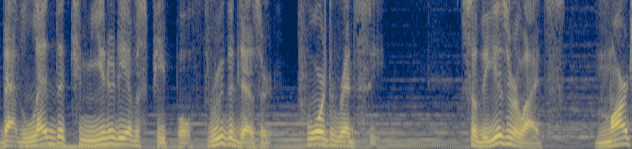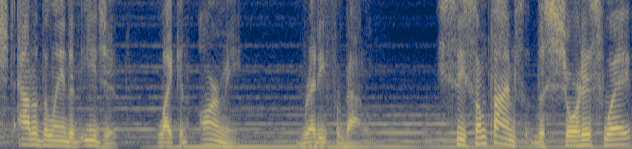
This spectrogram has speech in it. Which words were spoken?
that led the community of his people through the desert toward the Red Sea. So the Israelites marched out of the land of Egypt like an army ready for battle. You see, sometimes the shortest way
